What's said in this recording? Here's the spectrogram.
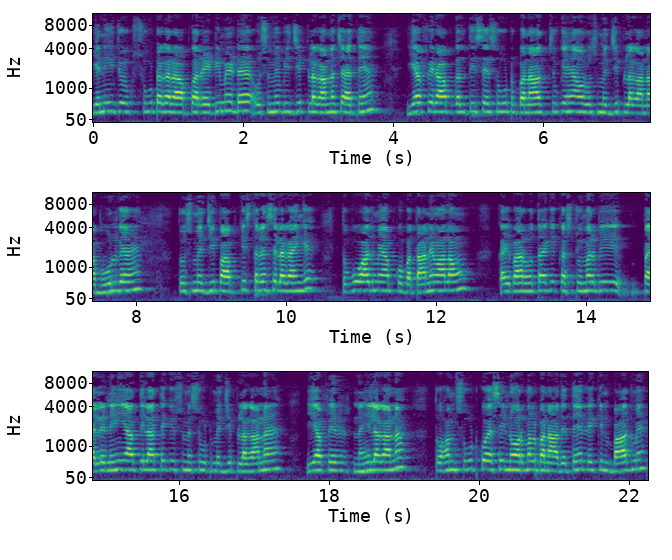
यानी जो सूट अगर आपका रेडीमेड है, उसमें भी जिप लगाना चाहते हैं, या फिर आप गलती से सूट बना चुके हैं और उसमें जिप लगाना भूल गए हैं तो उसमें जिप आप किस तरह से लगाएँगे तो वो आज मैं आपको बताने वाला हूँ। कई बार होता है कि कस्टमर भी पहले नहीं याद दिलाते कि उसमें सूट में जिप लगाना है। या फिर नहीं लगाना तो हम सूट को ऐसे ही नॉर्मल बना देते हैं। लेकिन बाद में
